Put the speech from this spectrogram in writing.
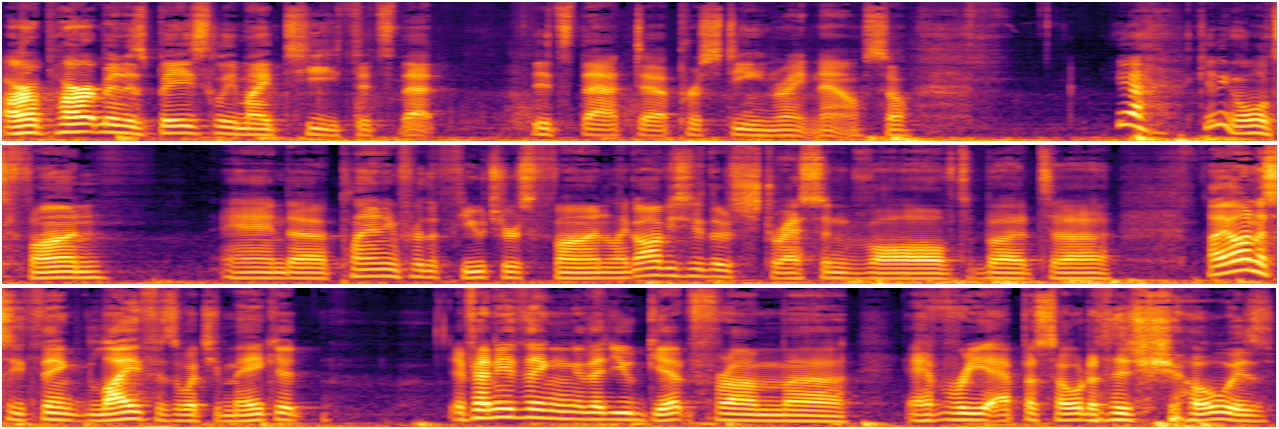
our apartment is basically my teeth. It's that it's that uh, pristine right now. So yeah, getting old's fun, and uh, planning for the future's fun. Like obviously there's stress involved, but uh, I honestly think life is what you make it. If anything that you get from uh, every episode of this show is,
